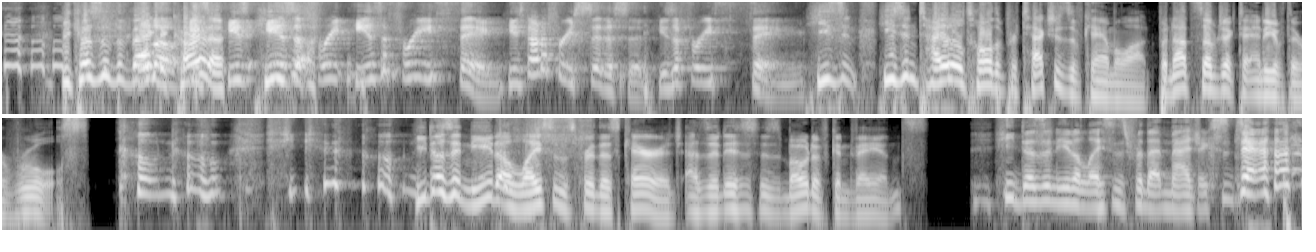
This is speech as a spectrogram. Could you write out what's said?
no! because of the Well, Magna no, Carta. he's, he's, he is a free he is a free thing. He's not a free citizen. He's a free thing. He's he's entitled to all the protections of Camelot, but not subject to any of their rules. Oh no. Oh, He doesn't need a license for this carriage, as it is his mode of conveyance. He doesn't need a license for that magic staff.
